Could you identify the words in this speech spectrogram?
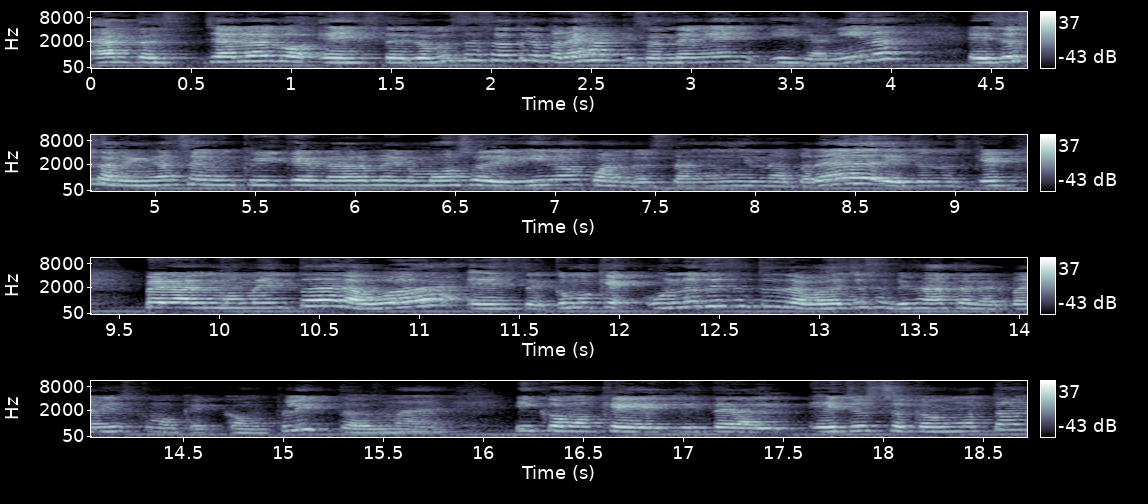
antes, ya luego, este, luego está esta otra pareja que son Demian y Janina. Ellos también hacen un clic enorme, hermoso, divino cuando están en la pared, ellos no sé qué. Pero al momento de la boda, este, como que unos días antes de la boda ellos empiezan a tener varios como que conflictos, man. Y como que literal, ellos chocan un montón.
